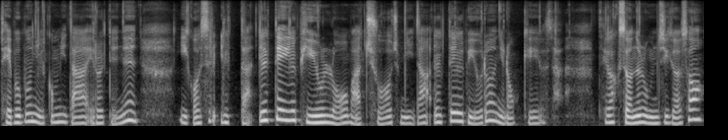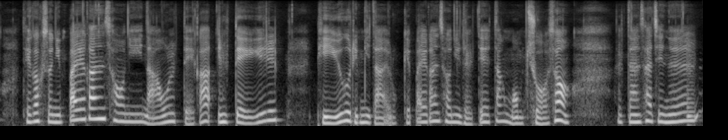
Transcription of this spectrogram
대부분일 겁니다. 이럴 때는 이것을 일단 1대1 비율로 맞추어 줍니다. 1대1 비율은 이렇게 대각선을 움직여서 대각선이 빨간 선이 나올 때가 1대1 비율입니다. 이렇게 빨간 선이 될 때 딱 멈추어서 일단 사진을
